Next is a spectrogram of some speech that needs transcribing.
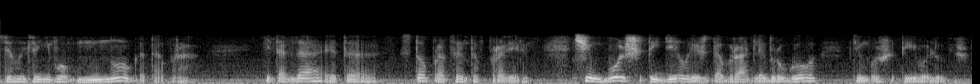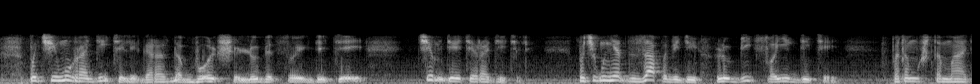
сделать для него много добра. И тогда это сто процентов проверено. Чем больше ты делаешь добра для другого, тем больше ты его любишь. Почему родители гораздо больше любят своих детей, чем дети родителей? Почему нет заповеди любить своих детей? Потому что мать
